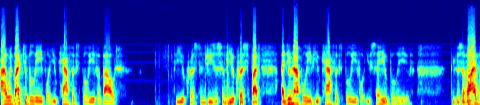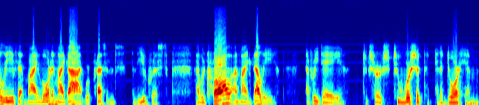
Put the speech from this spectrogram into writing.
I would like to believe what you Catholics believe about the Eucharist and Jesus and the Eucharist, but I do not believe you Catholics believe what you say you believe. Because if I believe that my Lord and my God were present in the Eucharist, I would crawl on my belly every day to church to worship and adore Him.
